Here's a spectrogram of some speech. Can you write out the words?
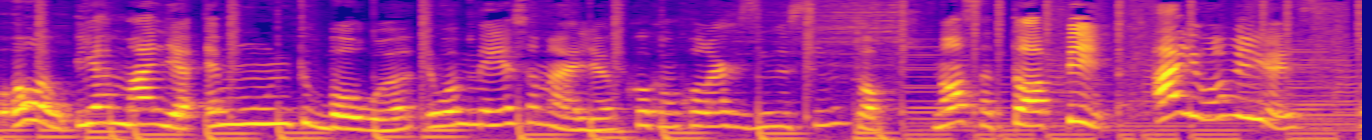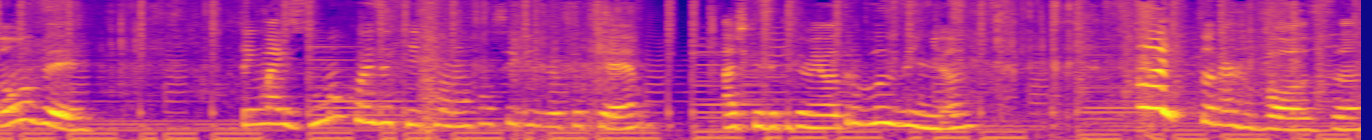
Oh, e a malha é muito boa. Eu amei essa malha. Colocar um colarzinho assim, top. Nossa, top! Ai, eu amei. Vamos ver. Tem mais uma coisa aqui que eu não consegui ver o que é. Acho que esse aqui também é outra blusinha. Ai, tô nervosa.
